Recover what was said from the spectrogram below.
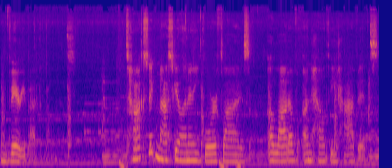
Very bad components. Toxic masculinity glorifies a lot of unhealthy habits,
